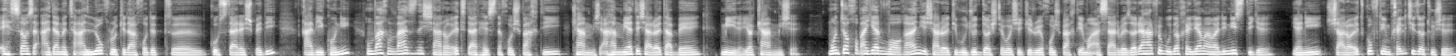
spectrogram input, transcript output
احساس عدم تعلق رو که در خودت گسترش بدی قوی کنی اون وقت وزن شرایط در حسن خوشبختی کم میشه اهمیت شرایط بین میره یا کم میشه. منتها خب اگر واقعا یه شرایطی وجود داشته باشه که روی خوشبختی ما اثر بذاره حرف بودا خیلی هم عملی نیست دیگه. یعنی شرایط گفتیم خیلی چیزا توشه.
